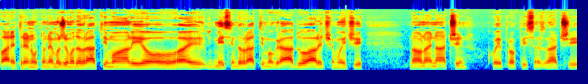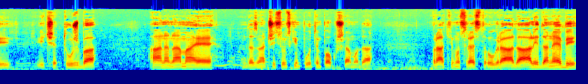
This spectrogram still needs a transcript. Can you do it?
Pare trenutno ne možemo da vratimo, ali ovaj, mislim da vratimo gradu, ali ćemo ići na onaj način koji je propisan, znači iće tužba, a na nama je da znači sudskim putem pokušamo da vratimo sredstva u grad, ali da ne bi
